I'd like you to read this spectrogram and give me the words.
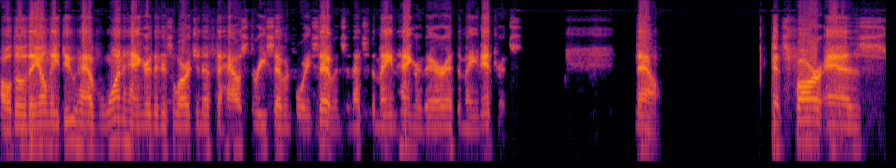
although they only do have one hangar that is large enough to house three 747s, and that's the main hangar there at the main entrance. Now, as far as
